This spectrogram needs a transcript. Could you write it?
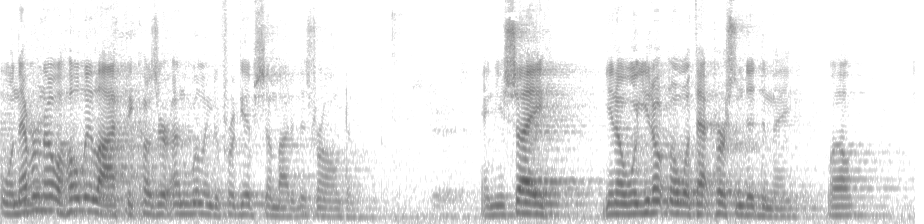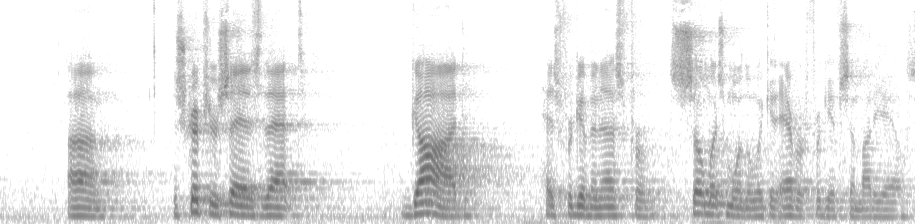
will never know a holy life because they're unwilling to forgive somebody that's wronged them. And you say, you know, well, you don't know what that person did to me. Well, um, the scripture says that God has forgiven us for so much more than we could ever forgive somebody else.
